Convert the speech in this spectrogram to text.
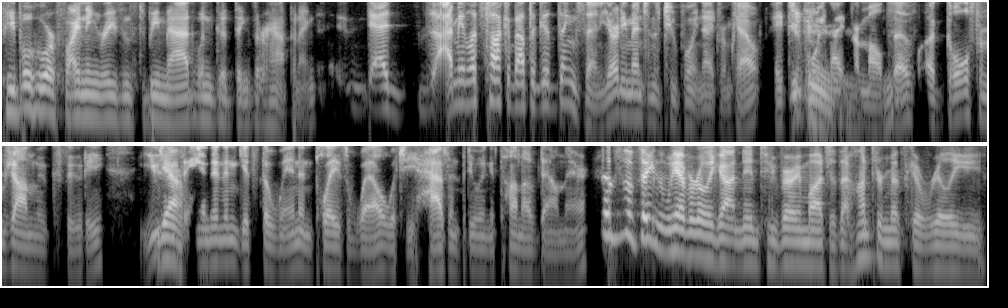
people who are finding reasons to be mad when good things are happening. Uh, I mean, let's talk about the good things then. You already mentioned the two point night from Kaut, a two point night from Maltsev, a goal from Jean Luc Foudy. Justus Annunen gets the win and plays well, which he hasn't been doing a ton of down there. That's the thing that we haven't really gotten into very much is that Hunter Miska really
